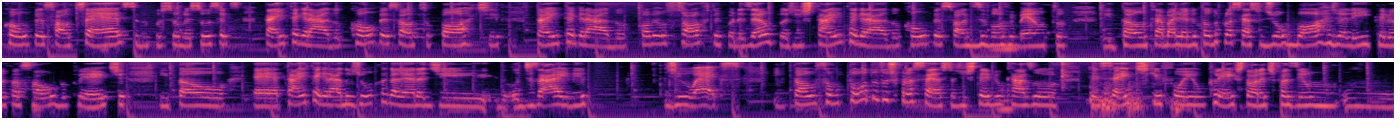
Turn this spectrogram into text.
com o pessoal do CS, do Customer Sussex, está integrado com o pessoal de suporte, está integrado com o meu software, por exemplo, a gente está integrado com o pessoal de desenvolvimento, então trabalhando todo o processo de onboard ali, implementação do cliente. Então, é, tá integrado junto com a galera de design, de UX. Então, são todos os processos. A gente teve um caso recente que foi um cliente na hora de fazer um. um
